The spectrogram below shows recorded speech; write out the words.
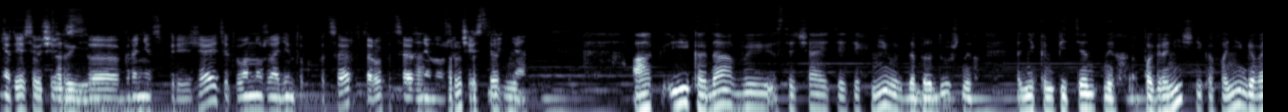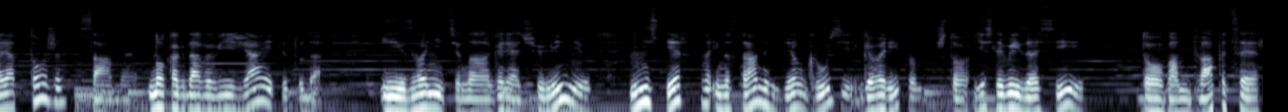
Нет, если вы через Вторые. э, границу переезжаете, то вам нужен один только ПЦР, второй ПЦР Да, не нужен через три дня. А и когда вы встречаете этих милых, добродушных, некомпетентных пограничников, они говорят то же самое. Но когда вы въезжаете туда и звоните на горячую линию, Министерство иностранных дел Грузии говорит вам, что если вы из России, то вам два ПЦР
